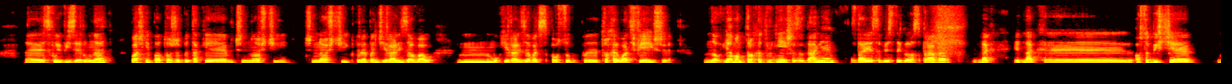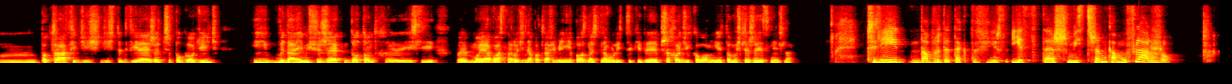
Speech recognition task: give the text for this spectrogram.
swój wizerunek, właśnie po to, żeby takie czynności, czynności, które będzie realizował, mm, mógł je realizować w sposób trochę łatwiejszy. No, ja mam trochę trudniejsze zadanie, zdaję sobie z tego sprawę, jednak, jednak e, osobiście Mm, potrafię gdzieś, gdzieś te dwie rzeczy pogodzić i wydaje mi się, że jak dotąd, e, jeśli moja własna rodzina potrafi mnie nie poznać na ulicy, kiedy przechodzi koło mnie, to myślę, że jest nieźle. Czyli dobry detektyw jest, jest też mistrzem kamuflażu.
